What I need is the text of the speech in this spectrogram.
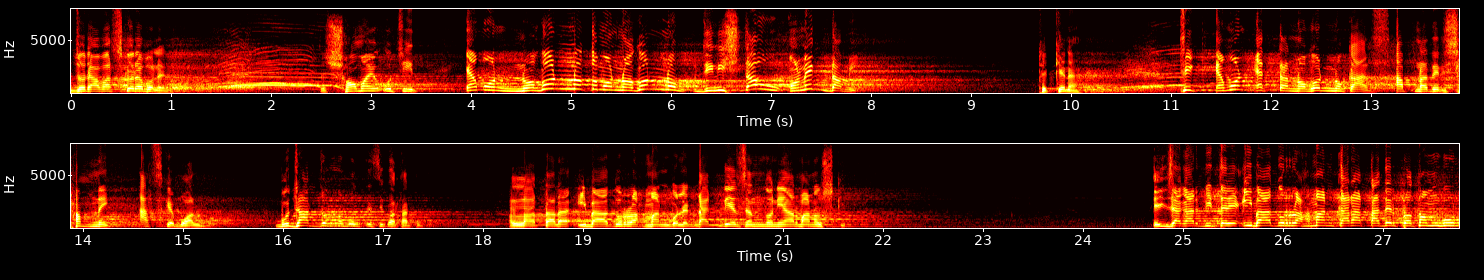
জোরে আওয়াজ করে বলেন। সময় উচিত। এমন নগণ্যতম নগণ্য জিনিসটাও অনেক দামি। ঠিক কিনা? ঠিক এমন একটা নগণ্য কাজ আপনাদের সামনে আজকে বলব। বুঝার জন্য বলতেছি কথাটুকু। আল্লাহ তারা ইবাদুর রহমান বলে ডাক দিয়েছেন দুনিয়ার মানুষকে। এই জায়গার ভিতরে ইবাদুর রহমান কারা? তাদের প্রথম গুণ।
